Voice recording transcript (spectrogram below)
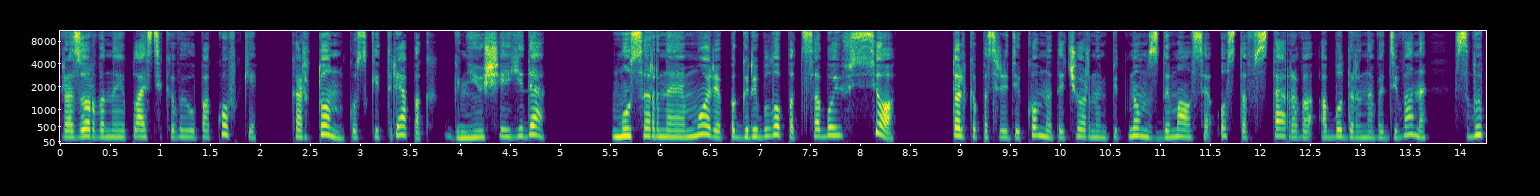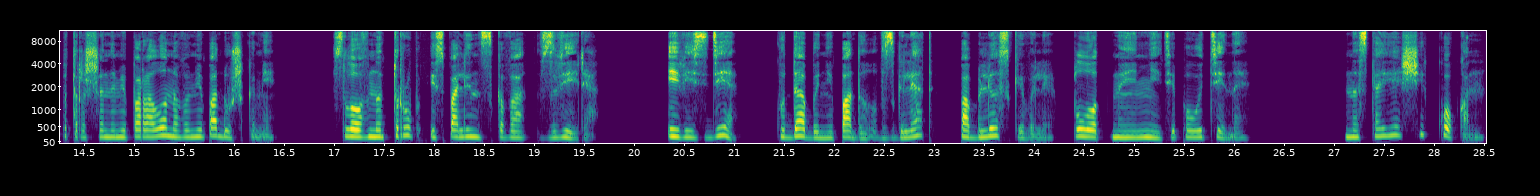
разорванные пластиковые упаковки, картон, куски тряпок, гниющая еда. Мусорное море погребло под собой все, только посреди комнаты черным пятном вздымался остов старого ободранного дивана с выпотрошенными поролоновыми подушками, словно труп исполинского зверя. И везде, куда бы ни падал взгляд, поблескивали плотные нити паутины. Настоящий кокон,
